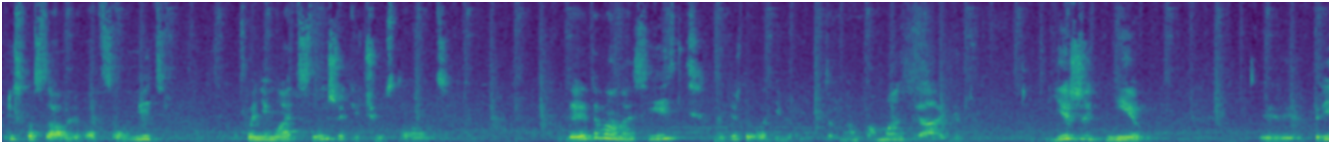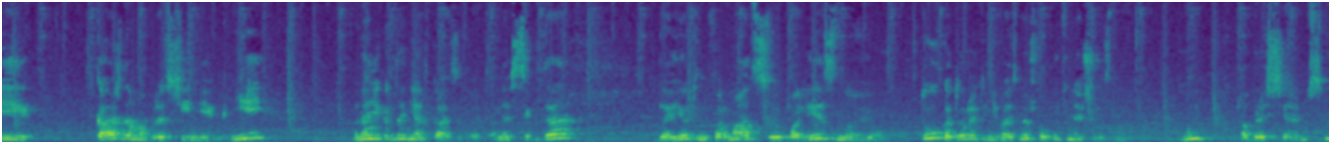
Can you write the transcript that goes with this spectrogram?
приспосабливаться, уметь понимать, слышать и чувствовать. Для этого у нас есть Надежда Владимировна, которая нам помогает ежедневно. При каждом обращении к ней она никогда не отказывает. Она всегда дает информацию полезную, ту, которую ты не возьмешь в обыденной жизни. Мы обращаемся,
